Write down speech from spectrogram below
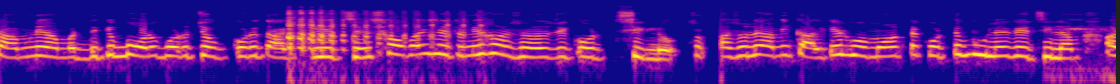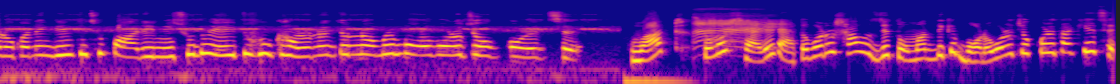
সামনে আমার দিকে বড় বড় চোখ করে তাকিয়েছে। সবাই সেটা নিয়ে হাসাহাসি করছিল। আসলে আমি কালকের হোমওয়ার্কটা করতে ভুলে গেছিলাম আর ওখানে গিয়ে কিছু পারিনি। শুধু এইটুকু কারণের জন্য আমার বড় বড় চোখ করেছে। হোয়াট তোমার স্যারের এত বড় সাহস যে তোমার দিকে বড় বড় চোখ করে তাকিয়েছে?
